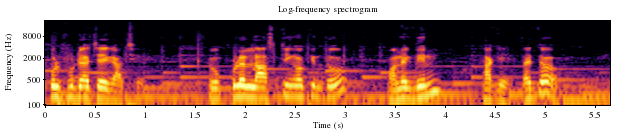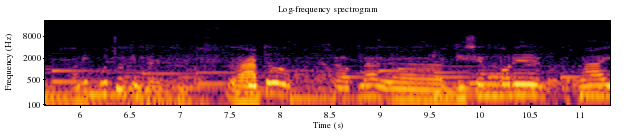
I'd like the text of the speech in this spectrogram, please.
ফুল ফুটে আছে এই গাছে। এবং ফুলের লাস্টিংও কিন্তু অনেক দিন থাকে তাই তো? অনেক প্রচুর দিন থাকে। হ্যাঁ, তো আপনার ডিসেম্বরে প্রায়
